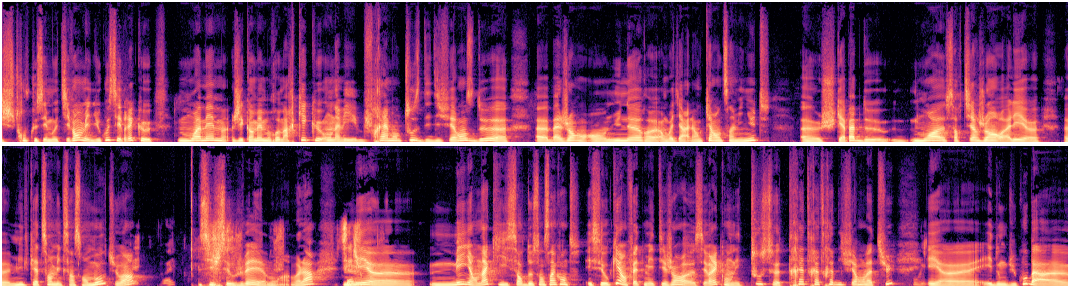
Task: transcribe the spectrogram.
je trouve que c'est motivant. Mais du coup, c'est vrai que moi-même, j'ai quand même remarqué qu'on avait vraiment tous des différences de, bah, genre en 1 heure, heu, on va dire, allez, en 45 minutes, je suis capable de, moi, sortir genre, allez, heu heu, 1400-1500 mots, tu vois? Si je sais où je vais, heu, bon, voilà. Ça joue Mais il y en a qui sortent 250 et c'est OK, en fait. Mais tu es genre, heu, c'est vrai qu'on est tous, très, très, très différents là-dessus Oui. et et donc du coup, bah,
